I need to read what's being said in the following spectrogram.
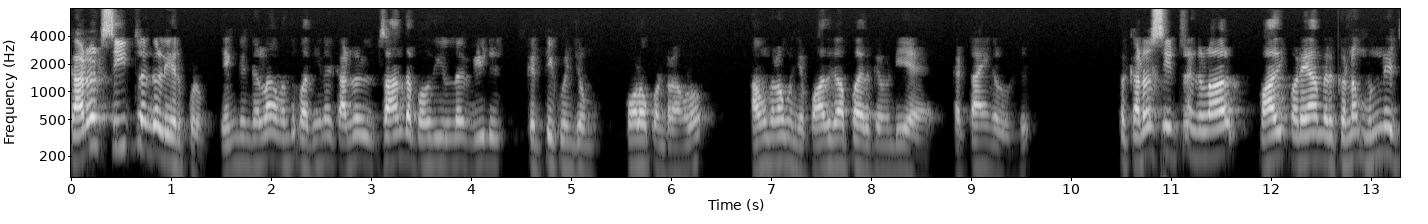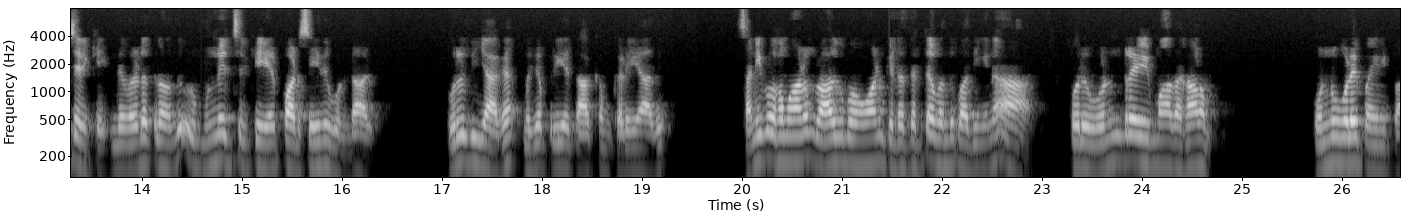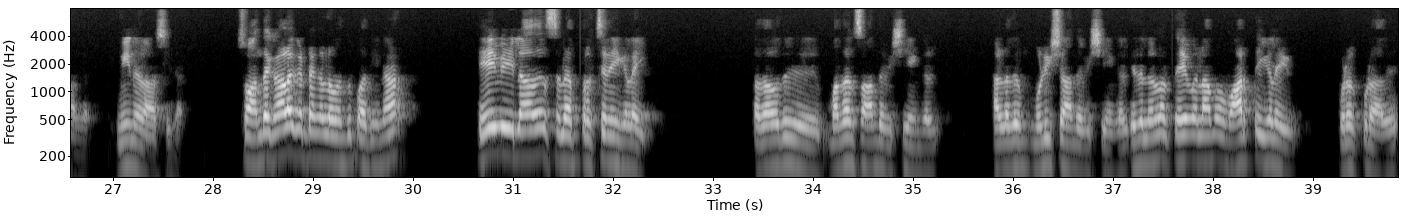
கடல் சீற்றங்கள் ஏற்படும். எங்கெங்கெல்லாம் வந்து பார்த்தீங்கன்னா கடல் சார்ந்த பகுதிகளில் வீடு கட்டி கொஞ்சம் ஃபாலோ பண்ணுறாங்களோ அவங்களாம் கொஞ்சம் பாதுகாப்பாக இருக்க வேண்டிய கட்டாயங்கள் உண்டு. இப்போ கடல் சீற்றங்களால் பாதிப்படையாமல் இருக்கணும்னா முன்னெச்சரிக்கை. இந்த வருடத்தில் வந்து ஒரு முன்னெச்சரிக்கை ஏற்பாடு செய்து கொண்டால் உறுதியாக மிகப்பெரிய தாக்கம் கிடையாது. சனி பகவானும் ராகு பகவானும் கிட்டத்தட்ட வந்து பார்த்தீங்கன்னா ஒரு ஒன்றரை மாத காலம் ஒன்று பயணிப்பாங்க மீன ராசிகள் ஸோ அந்த காலகட்டங்களில் வந்து பார்த்தீங்கன்னா தேவையில்லாத சில பிரச்சனைகளை அதாவது மதம் சார்ந்த விஷயங்கள் அல்லது மொழி சார்ந்த விஷயங்கள் இதிலெல்லாம் தேவையில்லாமல் வார்த்தைகளை விடக்கூடாது.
